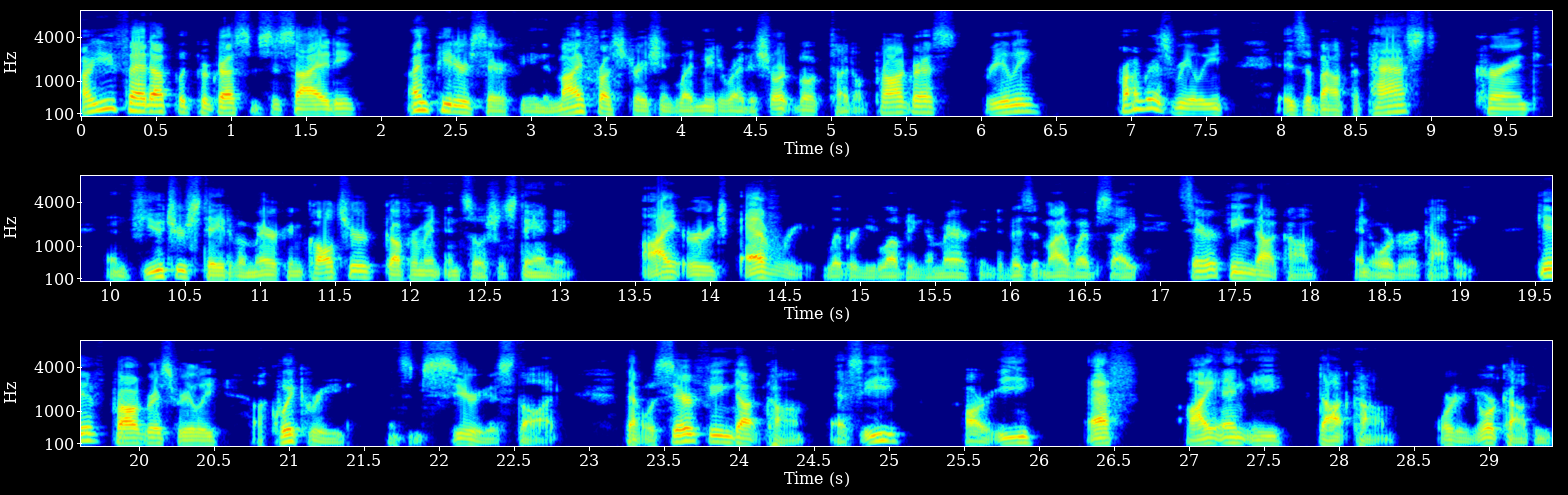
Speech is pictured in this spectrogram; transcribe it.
Are you fed up with progressive society? I'm Peter Serefine, and my frustration led me to write a short book titled Progress, Really? Progress, Really is about the past, current, and future state of American culture, government, and social standing. I urge every liberty loving American to visit my website, serefine.com, and order a copy. Give Progress Really a quick read and some serious thought. That was serefine.com, S E R E F I N E.com. Order your copy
